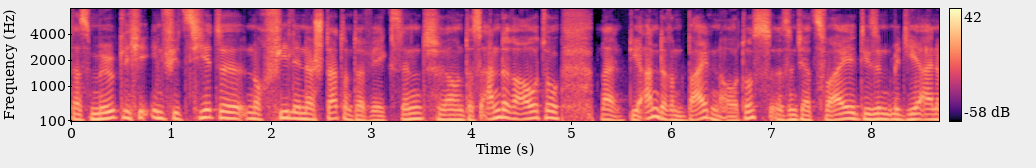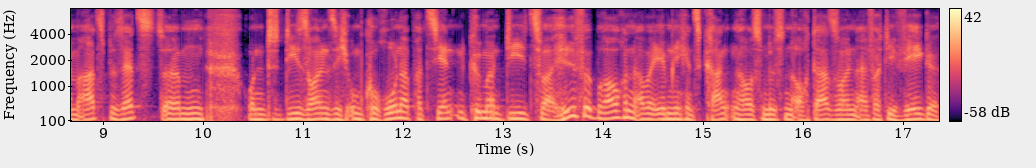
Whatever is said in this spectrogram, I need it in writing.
dass mögliche Infizierte noch viel in der Stadt unterwegs sind. Und das andere Auto, nein, die anderen beiden Autos sind ja zwei, die sind mit je einem Arzt besetzt ähm, und die sollen sich um Corona-Patienten kümmern, die zwar Hilfe brauchen, aber eben nicht ins Krankenhaus müssen. Auch da sollen einfach die Wege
